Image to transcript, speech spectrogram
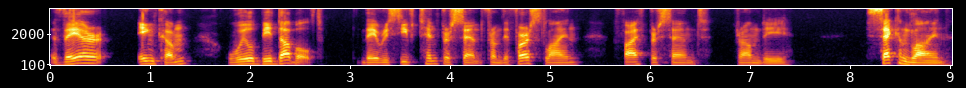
their income will be doubled. They receive 10% from the first line, 5% from the second line,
